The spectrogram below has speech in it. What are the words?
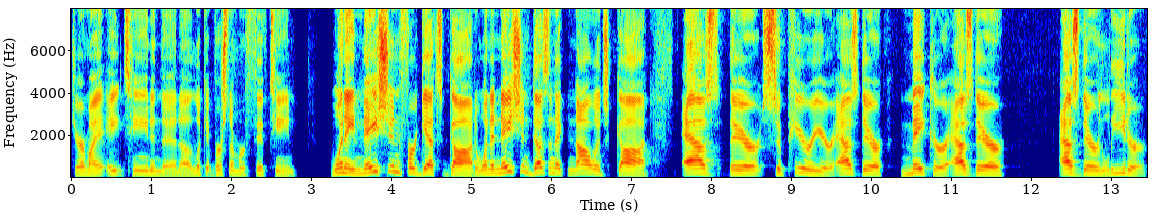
Jeremiah 18, and then uh, look at verse number 15. When a nation forgets God, when a nation doesn't acknowledge God as their superior, as their maker, as their, as their leader.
